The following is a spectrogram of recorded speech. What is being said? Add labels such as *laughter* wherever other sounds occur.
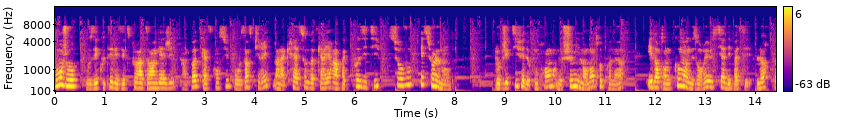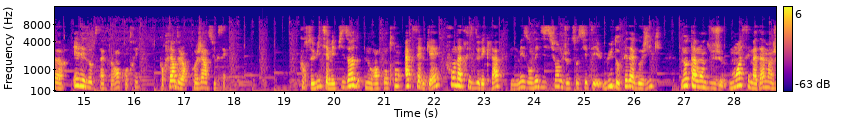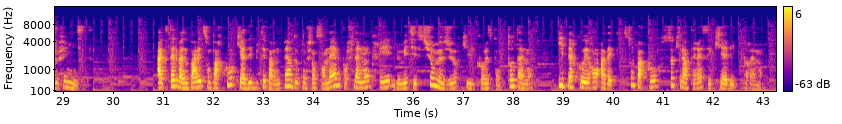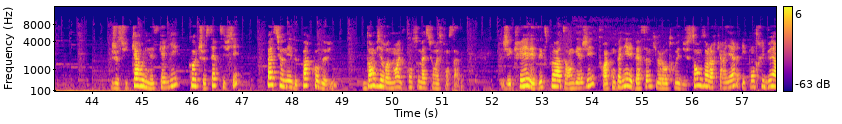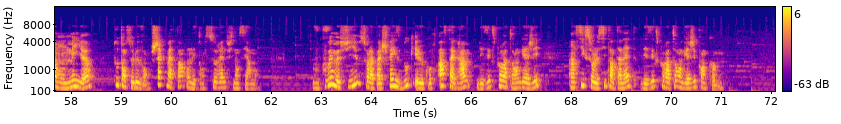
Bonjour, vous écoutez Les Explorateurs Engagés, un podcast conçu pour vous inspirer dans la création de votre carrière à impact positif sur vous et sur le monde. L'objectif est de comprendre le cheminement d'entrepreneurs et d'entendre comment ils ont réussi à dépasser leurs peurs et les obstacles rencontrés pour faire de leur projet un succès. Pour ce huitième épisode, nous rencontrons Axel Gay, fondatrice de l'Éclap, une maison d'édition de jeux de société ludopédagogiques, notamment du jeu Moi c'est Madame, un jeu féministe. Axel va nous parler de son parcours qui a débuté par une perte de confiance en elle pour finalement créer le métier sur mesure qui lui correspond totalement, hyper cohérent avec son parcours, ce qui l'intéresse et qui elle est vraiment. Je suis Caroline Escalier, coach certifiée, passionnée de parcours de vie, d'environnement et de consommation responsable. J'ai créé les explorateurs engagés pour accompagner les personnes qui veulent retrouver du sens dans leur carrière et contribuer à un monde meilleur tout en se levant chaque matin en étant sereine financièrement. Vous pouvez me suivre sur la page Facebook et le compte Instagram Les Explorateurs Engagés, ainsi que sur le site internet lesexplorateursengagés.com.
